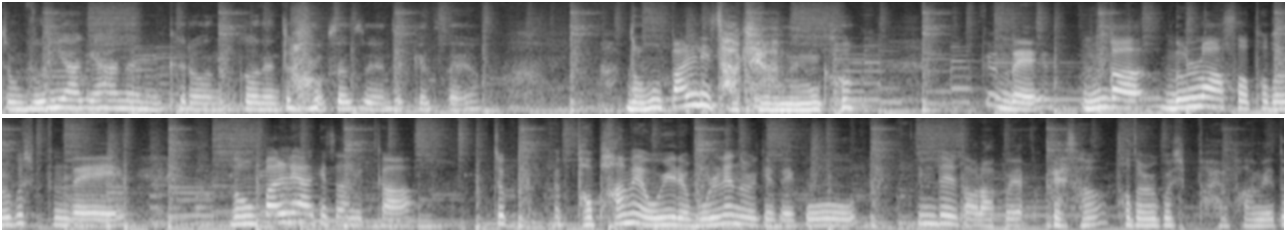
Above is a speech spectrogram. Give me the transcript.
좀 무리하게 하는 그런 거는 좀 없었으면 좋겠어요. 너무 빨리 자게 하는 거. 근데 뭔가 놀러 와서 더 놀고 싶은데 너무 빨리 하게 자니까 좀 더 밤에 오히려 몰래 놀게 되고 힘들더라고요. 그래서 더 놀고 싶어요, 밤에도.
